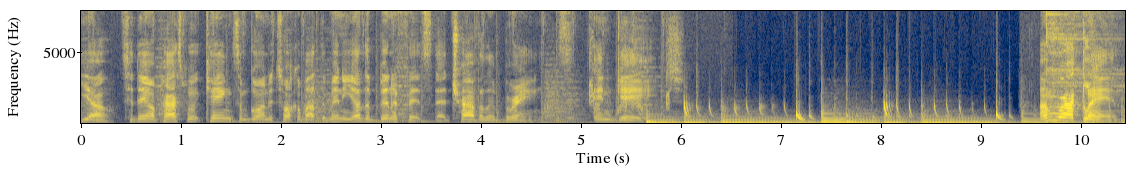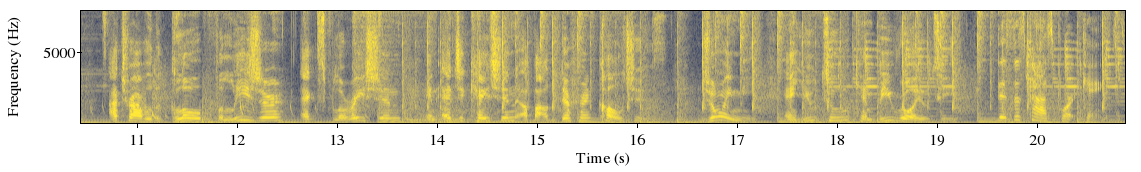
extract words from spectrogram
Yo, today on Passport Kings, I'm going to talk about the many other benefits that traveling brings. Engage. I'm Rockland. I travel the globe for leisure, exploration, and education about different cultures. Join me, and you too can be royalty. This is Passport Kings.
